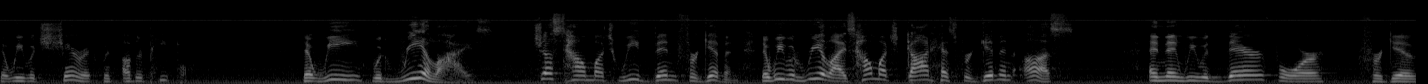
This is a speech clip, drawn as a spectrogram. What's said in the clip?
that we would share it with other people. That we would realize just how much we've been forgiven. That we would realize how much God has forgiven us. And then we would therefore forgive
